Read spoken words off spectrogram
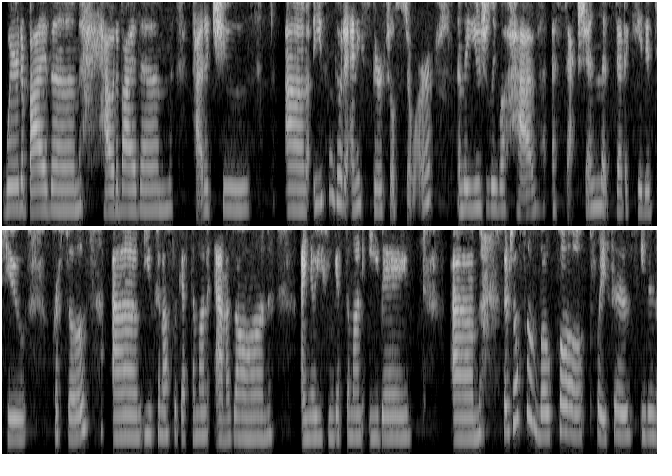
where to buy them, how to buy them, how to choose. Um, you can go to any spiritual store, and they usually will have a section that's dedicated to crystals. Um, you can also get them on Amazon. I know you can get them on eBay. Um, there's also local places, even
